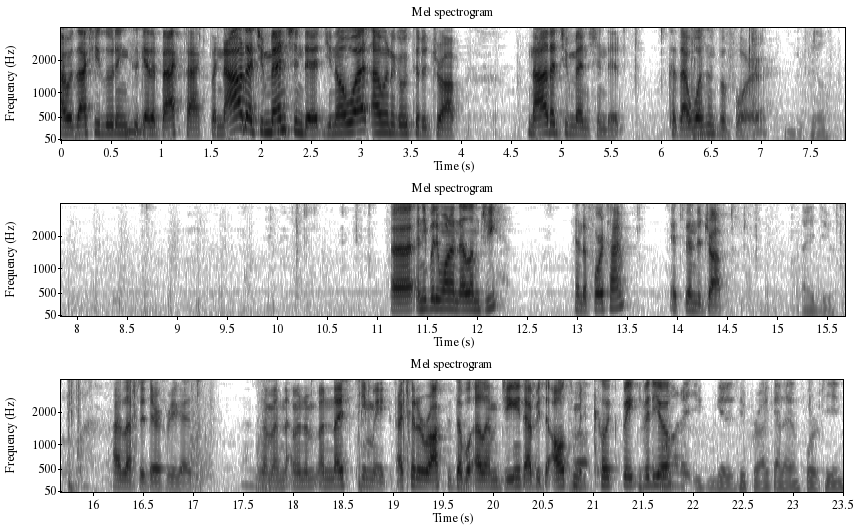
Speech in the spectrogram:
I was actually looting to get a backpack. But now that you mentioned it, you know what? I'm gonna go to the drop. Now that you mentioned it, because I wasn't before. Uh, anybody want an LMG? And a four time? It's in the drop. I do. I left it there for you guys. I'm a, I'm a, a nice teammate. I could have rocked the double LMG. That'd be the ultimate clickbait If you video. want it, you can get it too, bro. I got an M14.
